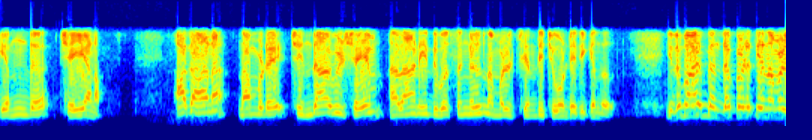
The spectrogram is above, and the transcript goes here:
എന്ത് ചെയ്യണം? അതാണ് നമ്മുടെ ചിന്താവിഷയം അതാണ് ഈ ദിവസങ്ങളിൽ നമ്മൾ ചിന്തിച്ചുകൊണ്ടിരിക്കുന്നത്. ഇതുമായി ബന്ധപ്പെടുത്തി നമ്മൾ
